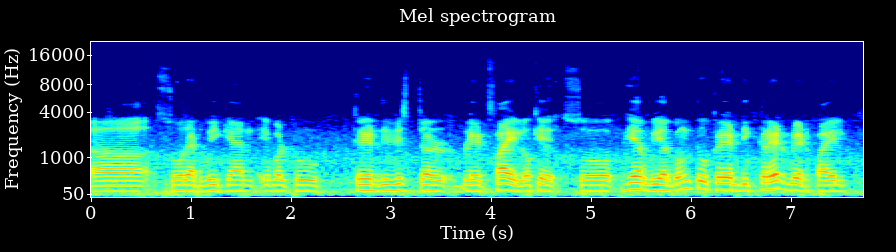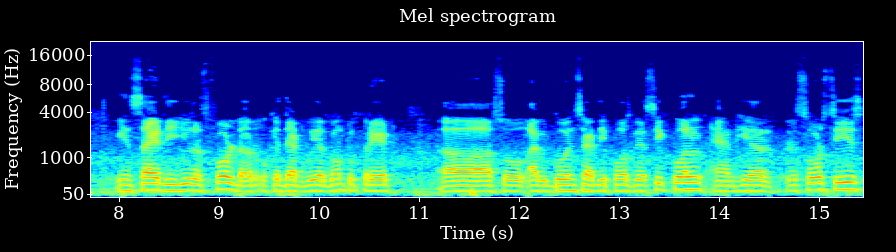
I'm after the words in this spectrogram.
uh, so that we can able to create the register blade file okay? So here we are going to create the create blade file inside the users folder okay? That we are going to create uh, so I will go inside the PostgreSQL and here resources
